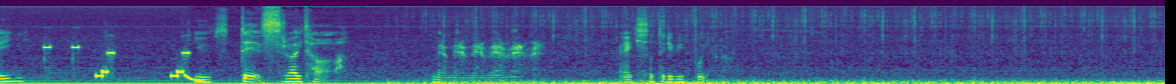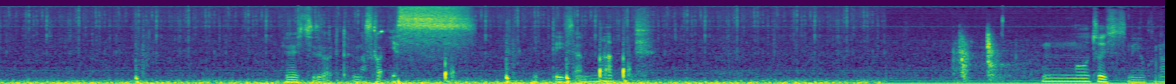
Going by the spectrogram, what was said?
Okay. use this ライターメラメラメラメラメラメラエキソテレビっぽいよなよし地図がある取りますか Yes! It is a map うんもうちょい進めようかな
